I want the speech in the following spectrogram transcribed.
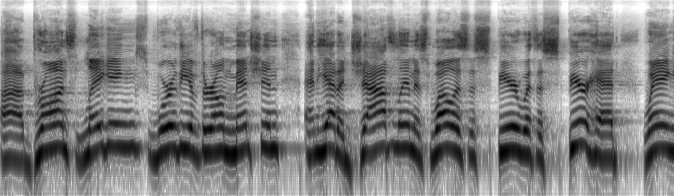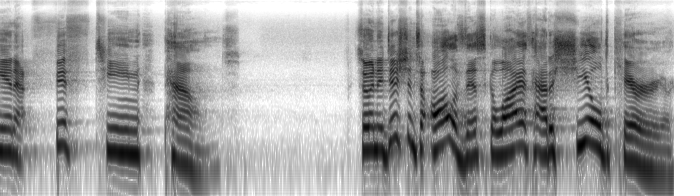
uh, bronze leggings worthy of their own mention. And he had a javelin as well as a spear with a spearhead weighing in at 15 pounds. So, in addition to all of this, Goliath had a shield carrier.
